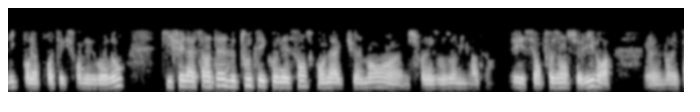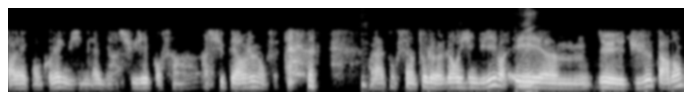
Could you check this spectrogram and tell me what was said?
Ligue pour la protection des oiseaux, qui fait la synthèse de toutes les connaissances qu'on a actuellement euh, sur les oiseaux migrateurs. Et c'est en faisant ce livre, euh, j'en ai parlé avec mon collègue, il me dit, mais là, il y a un sujet pour faire un, super jeu, en fait. voilà, donc c'est un peu l'origine du livre, et euh, du, jeu, pardon.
